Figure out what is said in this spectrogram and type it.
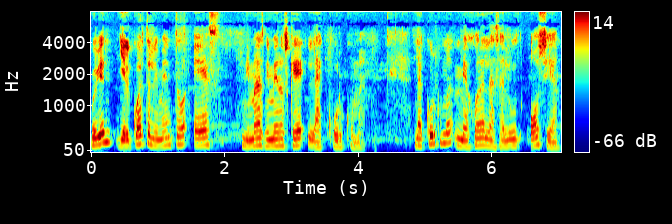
Muy bien, y el cuarto alimento es ni más ni menos que la cúrcuma. La cúrcuma mejora la salud ósea,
